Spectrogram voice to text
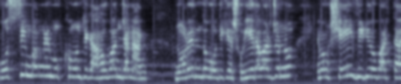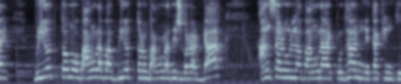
পশ্চিমবঙ্গের মুখ্যমন্ত্রীকে আহ্বান জানান নরেন্দ্র মোদীকে সরিয়ে দেওয়ার জন্য এবং সেই ভিডিও বার্তায় বৃহত্তম বাংলা বা বৃহত্তর বাংলাদেশ গড়ার ডাক আনসারুল্লাহ বাংলার প্রধান নেতা কিন্তু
